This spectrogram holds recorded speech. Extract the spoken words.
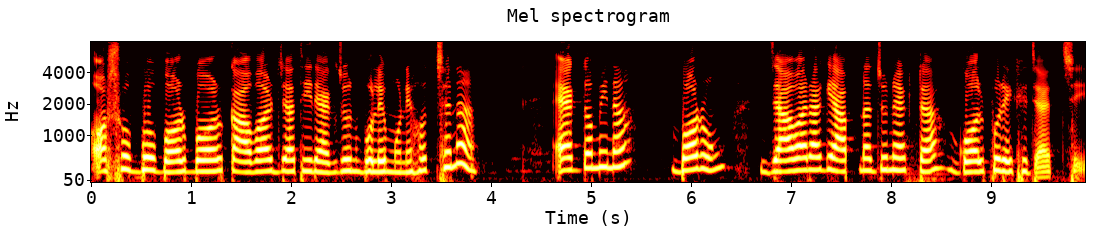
অসভ্য, বর্বর, কাওয়ার জাতির একজন বলে মনে হচ্ছে না? একদমই না। বরং যাওয়ার আগে আপনার জন্য একটা গল্প রেখে যাচ্ছি।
